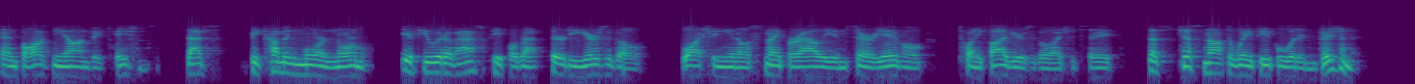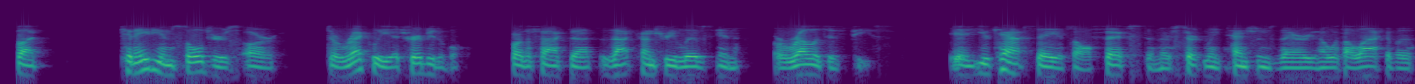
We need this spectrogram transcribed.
and Bosnia on vacations. That's becoming more normal. If you would have asked people that 30 years ago, watching, you know, Sniper Alley in Sarajevo, 25 years ago, I should say, that's just not the way people would envision it. But Canadian soldiers are directly attributable for the fact that that country lives in relative peace. You can't say it's all fixed, and there's certainly tensions there. You know, with a lack of a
